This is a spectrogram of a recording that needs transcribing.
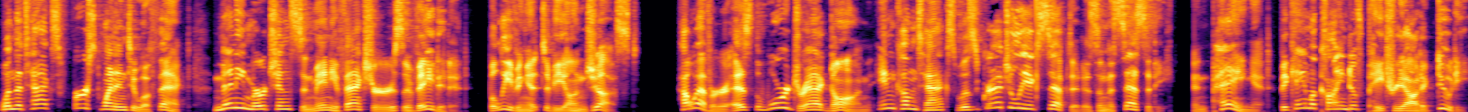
When the tax first went into effect, many merchants and manufacturers evaded it, believing it to be unjust. However, as the war dragged on, income tax was gradually accepted as a necessity, and paying it became a kind of patriotic duty.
